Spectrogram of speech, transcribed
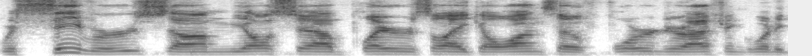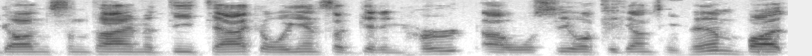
receivers. Um, you also have players like Alonzo Ford, who I think would have gotten some time at D tackle. He ends up getting hurt. Uh, we'll see what begins with him, but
